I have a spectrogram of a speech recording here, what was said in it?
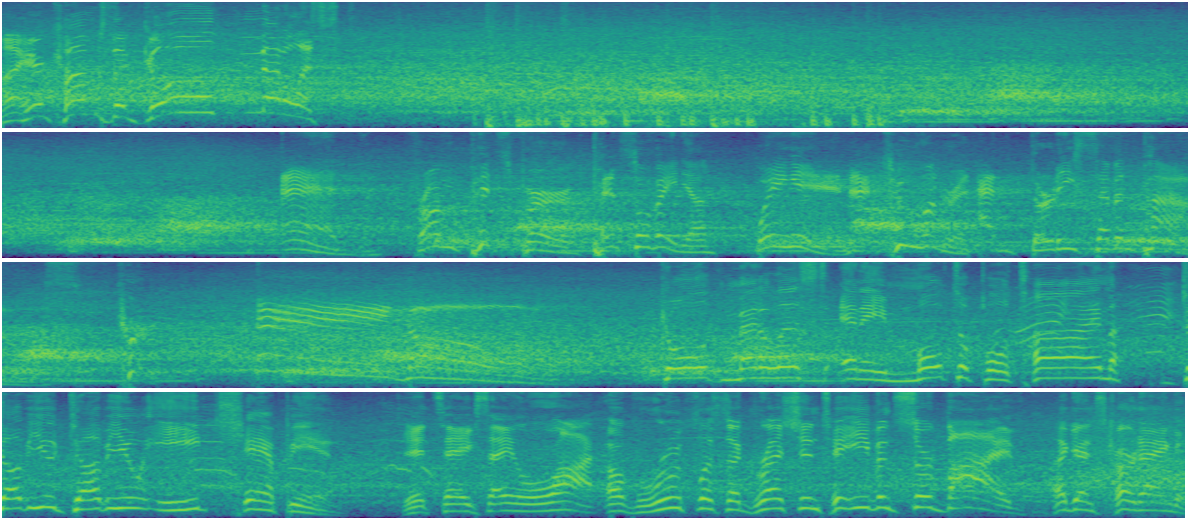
Uh, here comes the gold medalist. And from Pittsburgh, Pennsylvania, weighing in at 237 pounds, Kurt Angle. Gold medalist and a multiple-time WWE champion. It takes a lot of ruthless aggression to even survive against Kurt Angle.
